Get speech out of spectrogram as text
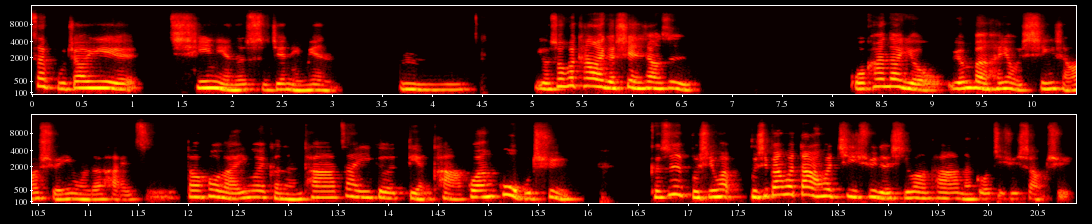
在补教业七年的时间里面，嗯，有时候会看到一个现象是，我看到有原本很有心想要学英文的孩子，到后来因为可能他在一个点卡关过不去。可是补习班补习班会当然会继续的希望他能够继续上去，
